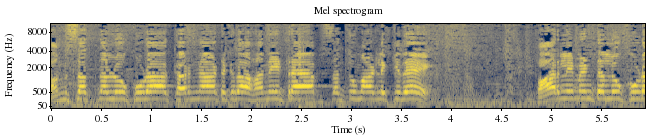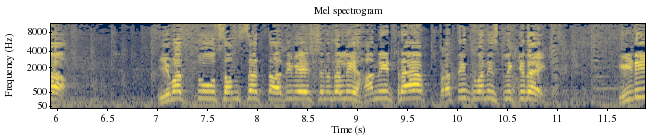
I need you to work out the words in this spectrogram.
ಸಂಸತ್ನಲ್ಲೂ ಕೂಡ ಕರ್ನಾಟಕದ ಹನಿ ಟ್ರ್ಯಾಪ್ ಸದ್ದು ಮಾಡಲಿಕ್ಕಿದೆ. ಪಾರ್ಲಿಮೆಂಟ್ ಅಲ್ಲೂ ಕೂಡ ಇವತ್ತು ಸಂಸತ್ ಅಧಿವೇಶನದಲ್ಲಿ ಹನಿ ಟ್ರ್ಯಾಪ್ ಪ್ರತಿಧ್ವನಿಸಲಿಕ್ಕಿದೆ. ಇಡೀ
